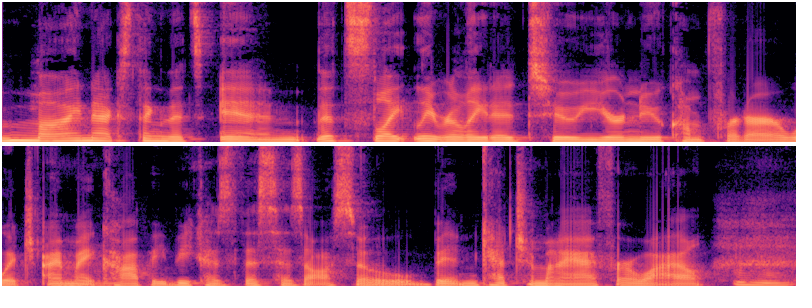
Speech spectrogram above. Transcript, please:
my next thing that's in that's slightly related to your new comforter, which I might Mhm. copy because this has also been catching my eye for a while. Mhm,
